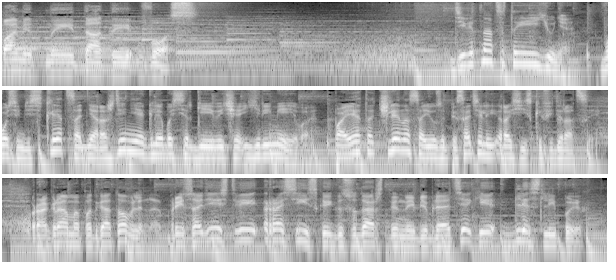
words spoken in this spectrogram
Памятные даты ВОЗ. 19 июня. 80 лет со дня рождения Глеба Сергеевича Еремеева, поэта, члена Союза писателей Российской Федерации. Программа подготовлена при содействии Российской государственной библиотеки для слепых –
